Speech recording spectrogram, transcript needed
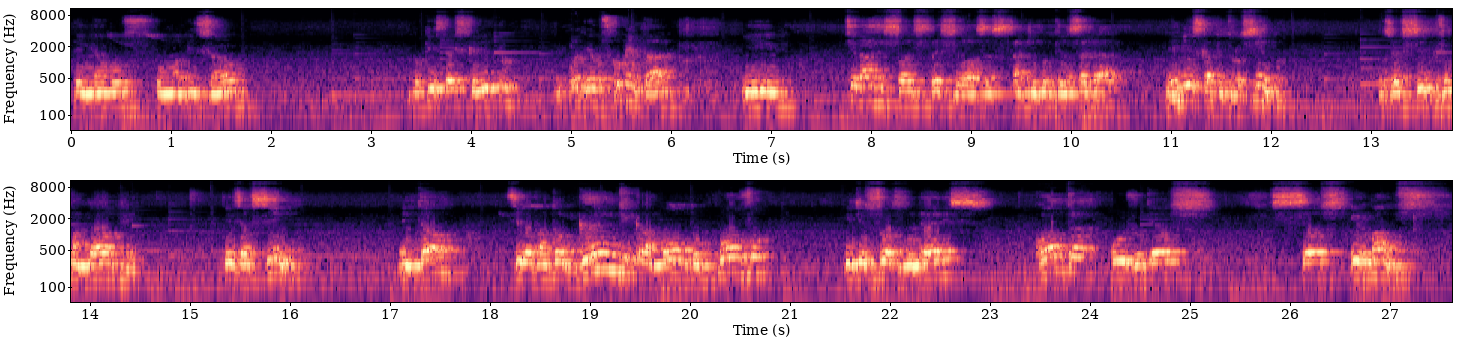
tenhamos uma visão do que está escrito e podemos comentar e tirar lições preciosas aqui do texto sagrado. Neemias capítulo 5, os versículos de 1 a 9, diz assim: Então se levantou grande clamor do povo e de suas mulheres contra os judeus, seus irmãos.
